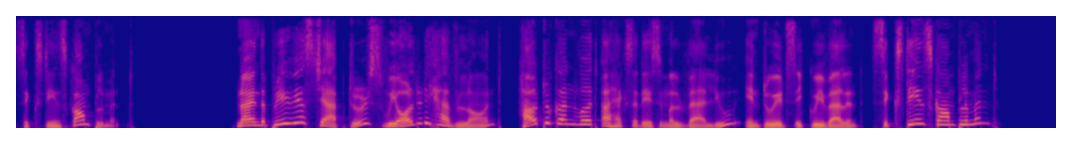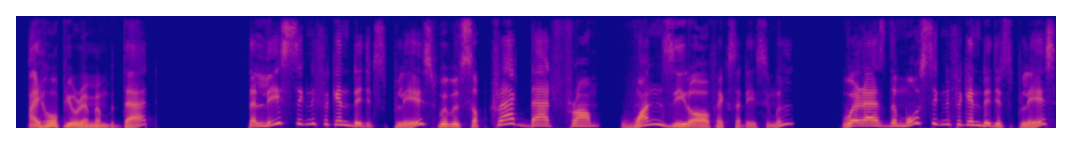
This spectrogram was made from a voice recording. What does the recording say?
16's complement. Now in the previous chapters, we already have learned how to convert a hexadecimal value into its equivalent 16's complement. I hope you remember that. The least significant digits place, we will subtract that from 1 0 of hexadecimal, whereas the most significant digits place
